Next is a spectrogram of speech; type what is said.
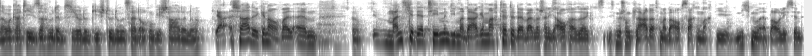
aber gerade die Sache mit dem Psychologiestudium ist halt auch irgendwie schade, ne? Ja, schade, genau, weil ähm, ja. manche der Themen, die man da gemacht hätte, da werden wahrscheinlich auch, also ist mir schon klar, dass man da auch Sachen macht, die nicht nur erbaulich sind,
